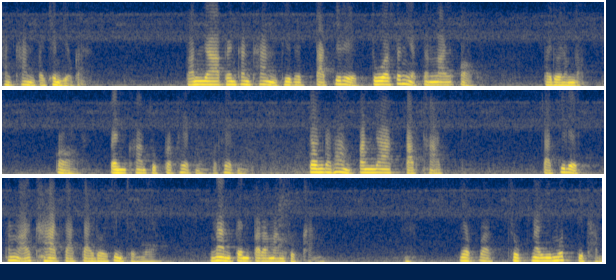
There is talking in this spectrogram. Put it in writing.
ขั้นขั้นไปเช่นเดียวกัน ปัญญาเป็นขั้นขั้นที่จะตัดกิเลสตัวเสนียดจันไรออกไปโดยลำดับ ก็เป็นความสุขประเภทหนึ่งประเภทหนึ่งจนกระทั่งปัญญาตัดขาดตัดกิเลสทั้งหลายขาดจากใจโดยสิ้นเชิงแล้ว นั่นเป็นปรมังสุขขัง เรียกว่าสุขในมุตติธรรม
